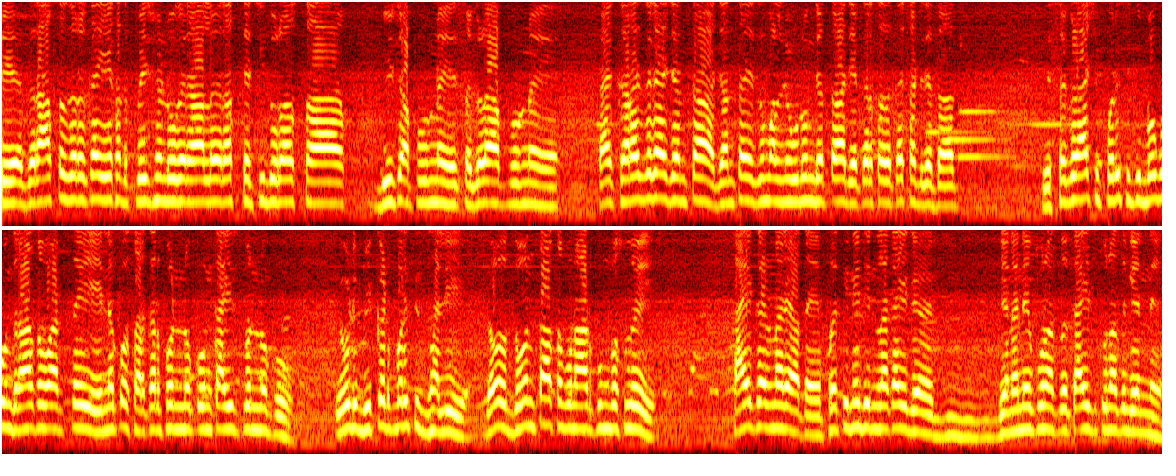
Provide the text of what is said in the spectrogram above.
आहे. जर असं जर काही एखादं पेशंट वगैरे आलं रस्त्याची दुरावस्था बीच अपूर्ण आहे सगळं अपूर्ण आहे. काय करायचं काय जनता? जनता हे तुम्हाला निवडून देतात हे कसा कशासाठी देतात? हे सगळं अशी परिस्थिती बघून त्रास वाटतंय हे नको सरकार पण नको आणि काहीच पण नको. एवढी बिकट परिस्थिती झाली. जवळ दोन तास आपण अडकून बसलोय. काय करणार आहे आता? हे प्रतिनिधींना काही घेणं नाही कुणाचं काहीच कुणाचं घेणं नाही.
